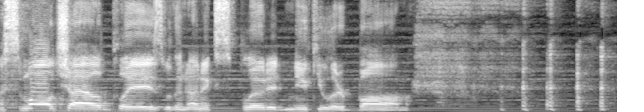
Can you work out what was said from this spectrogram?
A small child plays with an unexploded nuclear bomb.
